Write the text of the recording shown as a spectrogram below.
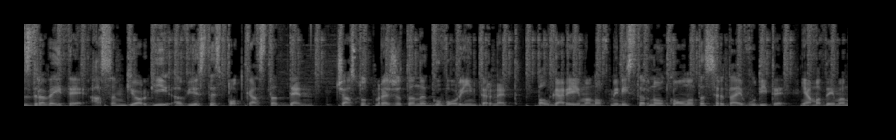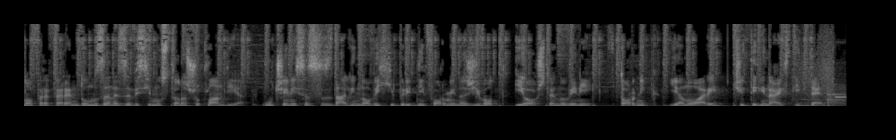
Здравейте, аз съм Георги, а вие сте с подкаста ДЕН, част от мрежата на Говори Интернет. България има нов министр на околната среда и водите. Няма да има нов референдум за независимостта на Шотландия. Учени са създали нови хибридни форми на живот и още новини. Вторник, януари, 14 ден.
